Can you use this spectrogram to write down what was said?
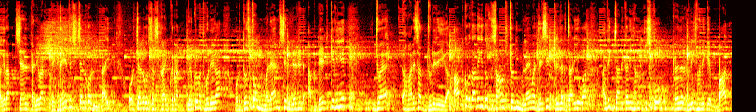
अगर आप चैनल पहली बार देख रहे हैं तो इस चैनल को लाइक और चैनल को सब्सक्राइब करना बिल्कुल मत भूलिएगा। और दोस्तों, मलयालम से रिलेटेड अपडेट के लिए जो है, हमारे साथ जुड़े रहिएगा। आपको बता दें कि दोस्तों साउंड स्टोरी मलयालम में जैसे ट्रेलर जारी होगा, अधिक जानकारी हम इसको ट्रेलर रिलीज़ होने के बाद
